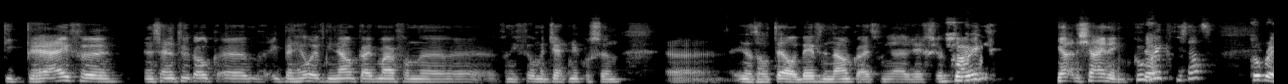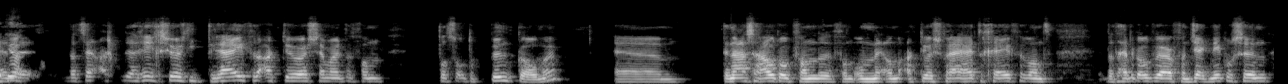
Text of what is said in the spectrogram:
die drijven. En er zijn natuurlijk ook. eh, ik ben heel even die naam kwijt, maar van, eh, van die film met Jack Nicholson eh, in het hotel. Ik ben even de naam kwijt van die eh, regisseur. Kubrick. Ja, The Shining. Kubrick, is dat? Kubrick, En, ja. dat zijn de regisseurs die drijven de acteurs zeg maar, van, tot ze op het punt komen. Ehm, daarnaast hou ik ook van, de, van om, om acteurs vrijheid te geven. Want dat heb ik ook weer van Jack Nicholson.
